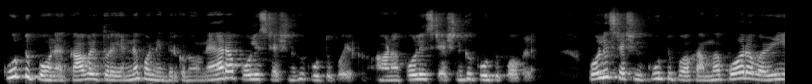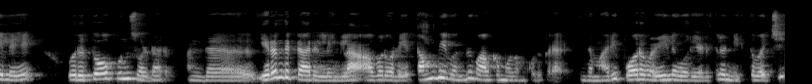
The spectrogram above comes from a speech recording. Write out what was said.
கூட்டு போன காவல்துறை என்ன பண்ணியிருந்திருக்கணும் நேராக போலீஸ் ஸ்டேஷனுக்கு கூட்டு போயிருக்கணும். ஆனால் போலீஸ் ஸ்டேஷனுக்கு கூட்டு போகலை. போலீஸ் ஸ்டேஷன் கூட்டு போகாம போற வழியிலே ஒரு தோப்புன்னு சொல்றாரு. அந்த இறந்துட்டார் இல்லைங்களா? அவருடைய தம்பி வந்து வாக்குமூலம் கொடுக்குறாரு. இந்த மாதிரி போற வழியில ஒரு இடத்துல நிற்க வச்சு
